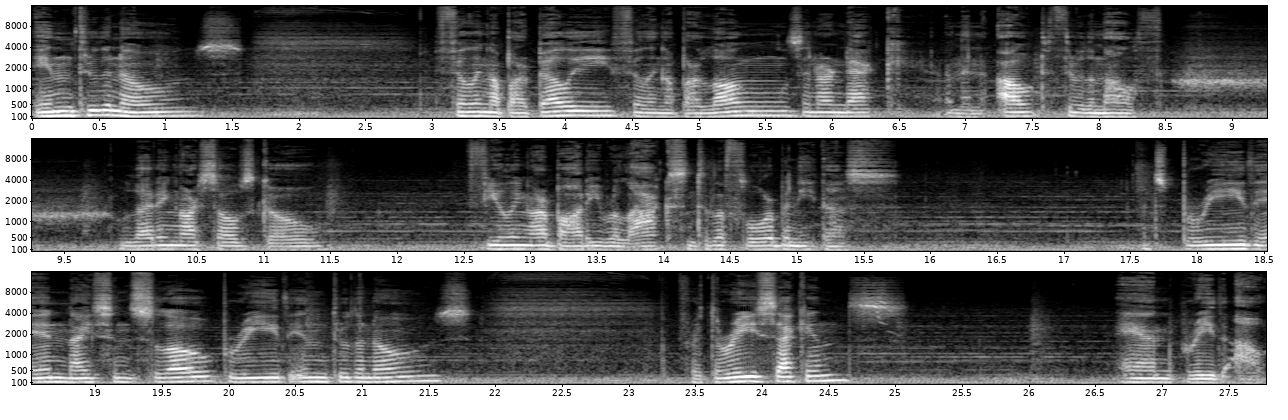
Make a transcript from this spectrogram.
in through the nose, filling up our belly, filling up our lungs and our neck and then out through the mouth, letting ourselves go, feeling our body relax into the floor beneath us. Let's breathe in nice and slow. Breathe in through the nose for three seconds and breathe out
